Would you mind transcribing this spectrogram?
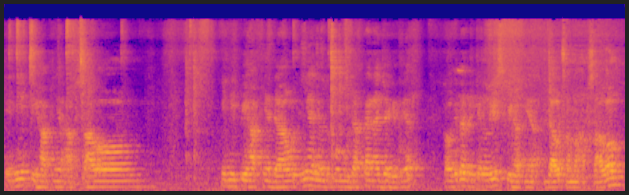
Ini pihaknya Absalom, ini pihaknya Daud. Ini hanya untuk memudahkan aja gitu ya. Kalau kita bikin list pihaknya Daud sama Absalom,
